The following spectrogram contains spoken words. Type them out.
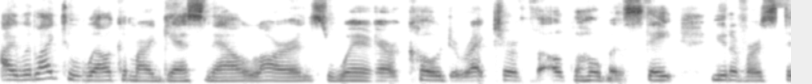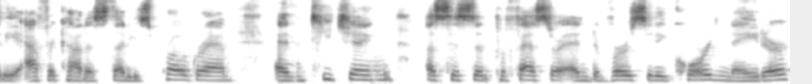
I would like to welcome our guest now, Lawrence Ware, co director of the Oklahoma State University Africana Studies Program and teaching assistant professor and diversity coordinator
